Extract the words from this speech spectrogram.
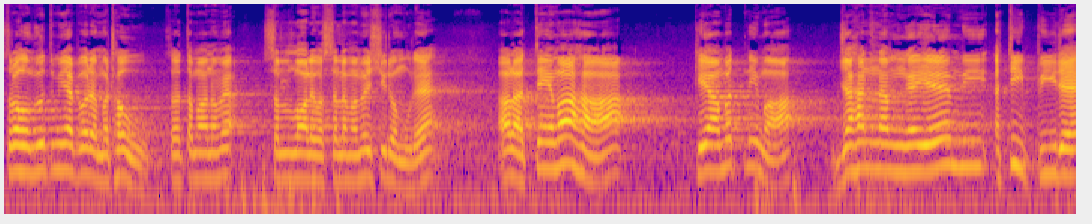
ဆိုတော့မျိုးသမီးကပြောတယ်မထုတ်ဘူးဆိုတော့တမန်တော်မြတ်ဆလ္လာလဟ်အလိုင်းဝါဆလမ်မရှိတော်မူတယ်ဟာလာတင်မဟာကီယာမတ်နေ့မှာဂျဟန္နမ်ငရဲမီအတိပြီးတဲ့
